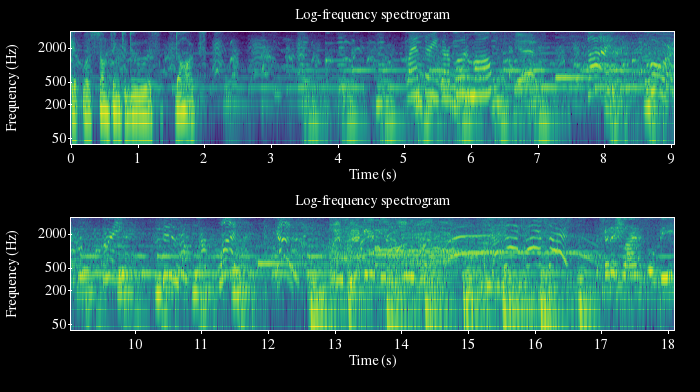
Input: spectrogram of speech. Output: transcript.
it was something to do with dogs. Lance, are you gonna boot them all? Yeah. Five, four, three, Mackey is on the trail. The finish line will be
